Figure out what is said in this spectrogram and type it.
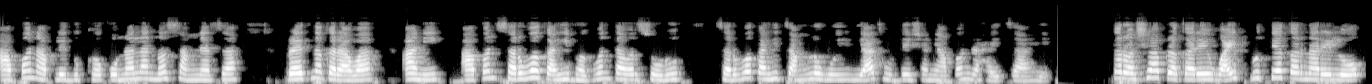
आपण आपले दुःख कोणाला न सांगण्याचा प्रयत्न करावा आणि आपण सर्व काही भगवंतावर सोडून सर्व काही चांगलं होईल याच उद्देशाने आपण राहायचं आहे. तर अशा प्रकारे वाईट कृत्य करणारे लोक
